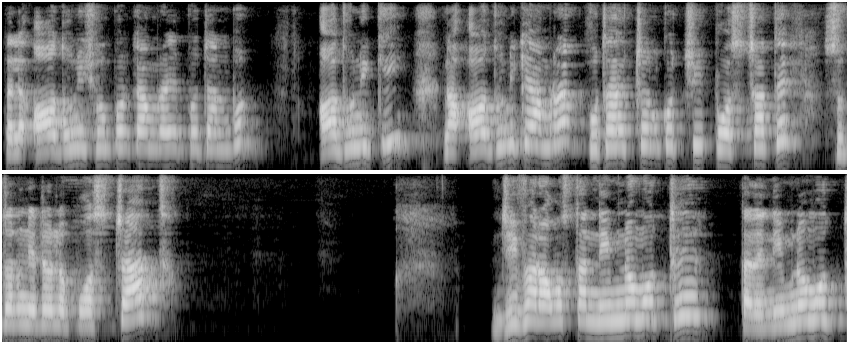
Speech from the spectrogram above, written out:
তাহলে অধ্বনি সম্পর্কে আমরা এরপর জানব। অধ্বনি কি? না অধ্বনিকে আমরা কোথায় উচ্চারণ করছি? পশ্চাতে। সুতরাং এটা হলো পশ্চাৎ। জিভার অবস্থান নিম্ন মধ্যে। তাহলে নিম্ন মধ্য।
